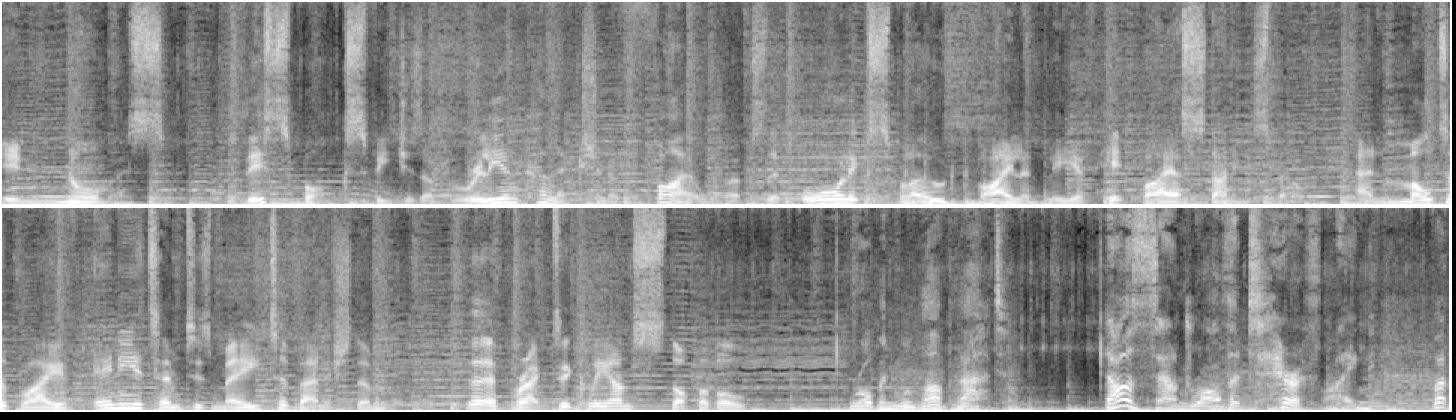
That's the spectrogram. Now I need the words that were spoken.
Enormous. This box features a brilliant collection of fireworks that all explode violently if hit by a stunning spell, and multiply if any attempt is made to vanish them. They're practically unstoppable. Robin will love that. Does sound rather terrifying, but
